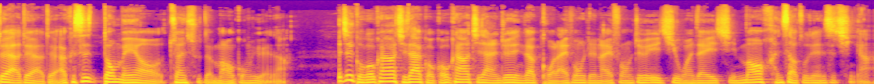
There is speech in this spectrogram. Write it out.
对啊对啊对啊，可是都没有专属的猫公园啊。这狗狗看到其他狗狗，看到其他人，就是你知道，狗来疯，人来疯，就一起玩在一起。猫很少做这件事情啊。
